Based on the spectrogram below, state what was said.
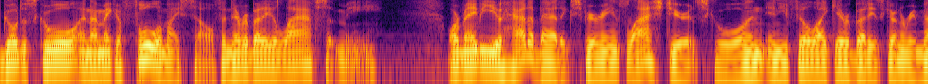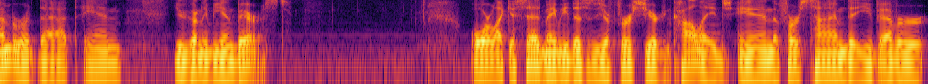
go to school and I make a fool of myself and everybody laughs at me? Or maybe you had a bad experience last year at school and, and you feel like everybody's going to remember that and you're going to be embarrassed. Or, like I said, maybe this is your first year in college and the first time that you've ever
